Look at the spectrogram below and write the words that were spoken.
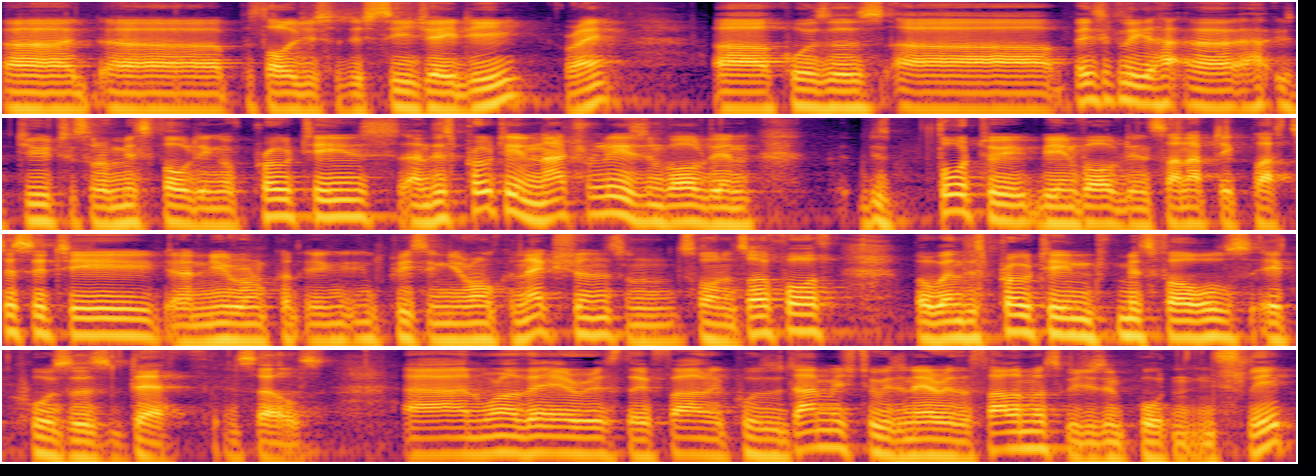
uh, uh, pathologies such as CJD, right? Uh, causes uh, basically uh, due to sort of misfolding of proteins. And this protein naturally is involved in thought to be involved in synaptic plasticity, uh, neuron increasing neural connections, and so on and so forth. But when this protein misfolds, it causes death in cells. And one of the areas they found it causes damage to is an area of the thalamus, which is important in sleep.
